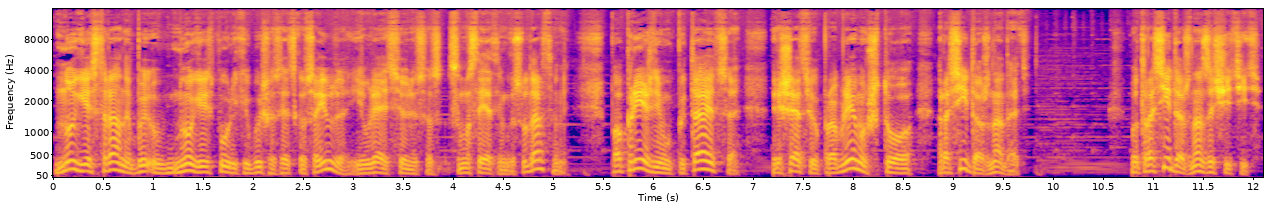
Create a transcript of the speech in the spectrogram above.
Многие страны, многие республики бывшего Советского Союза, являясь сегодня самостоятельными государствами, по-прежнему пытаются решать свою проблему, что Россия должна дать. Вот Россия должна защитить.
